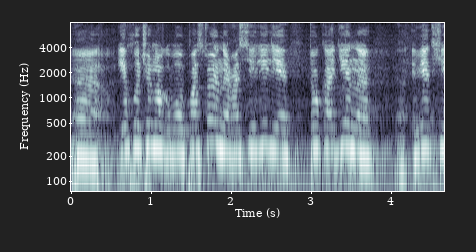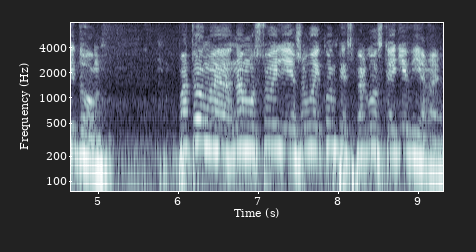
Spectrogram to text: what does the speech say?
Э, их очень много было построено, расселили только один э, ветхий дом. Потом э, нам устроили жилой комплекс Перговская Девера.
